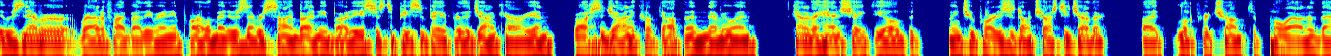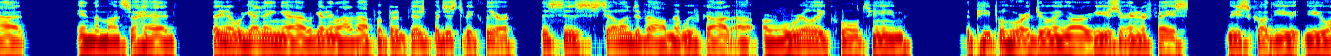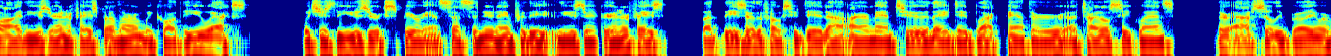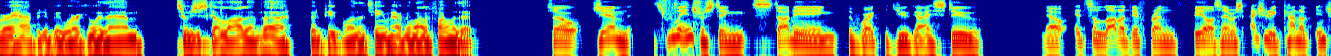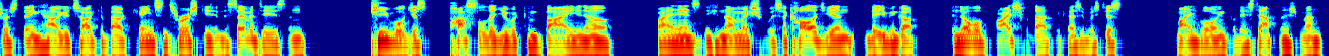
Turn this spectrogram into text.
it was never ratified by the Iranian parliament. It was never signed by anybody. It's just a piece of paper that John Kerry and Rafsanjani cooked up, and everyone. It's kind of a handshake deal between two parties who don't trust each other but look for Trump to pull out of that in the months ahead. You know, we're getting uh, we're getting a lot of output, but but just to be clear, this is still in development. We've got a, a really cool team. The people who are doing our user interface, they used to call it the, U, the UI, the user interface, but I learned we call it the UX, which is the user experience. That's the new name for the, user interface. But these are the folks who did uh, Iron Man 2. They did Black Panther uh, title sequence. They're absolutely brilliant. We're very happy to be working with them. So we just got a lot of uh, good people on the team having a lot of fun with it. So, Jim, it's really interesting studying the work that you guys do. You know, it's a lot of different fields. And it was actually kind of interesting how you talked about Keynes and in the 70s and people just puzzled that you would combine, you know, finance and economics with psychology. And they even got a Nobel Prize for that because it was just mind blowing for the establishment.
